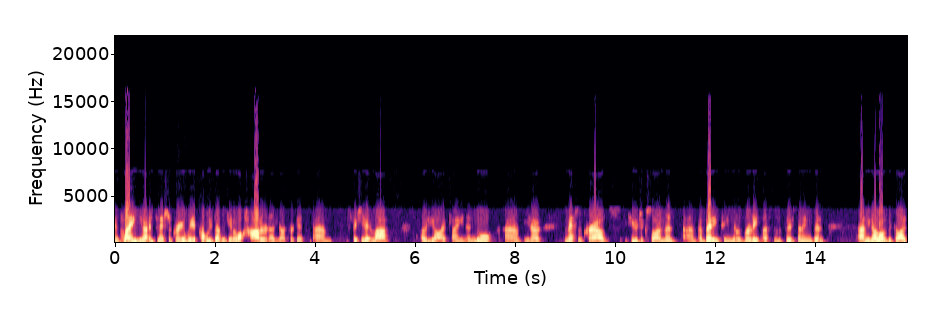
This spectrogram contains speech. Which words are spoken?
and playing, you know, international cricket where it probably doesn't get a lot harder in ODI cricket, um, especially that last ODI playing Indore. Um, you know, massive crowds, huge excitement, um, a batting team that was relentless in the first innings, and um, you know a lot of the guys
